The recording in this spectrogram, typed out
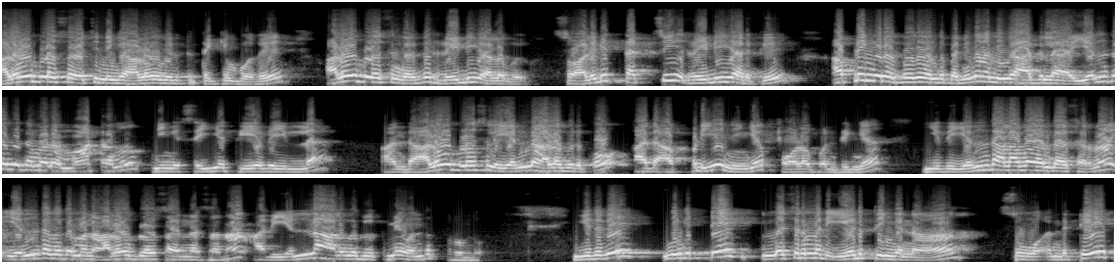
அளவு பிளவுஸை வச்சு நீங்க அளவு எடுத்து தைக்கும் போது அளவு பிளவுஸுங்கிறது ரெடி அளவு. ஸோ ஆல்ரெடி தச்சு ரெடியா இருக்கு. அப்படிங்கிற போது வந்து பாத்தீங்கன்னா நீங்க அதுல எந்த விதமான மாற்றமும் நீங்க செய்ய தேவையில்லை. அந்த அளவு பிளவுஸ்ல என்ன அளவு இருக்கோ அதை அப்படியே நீங்க ஃபாலோ பண்றீங்க. இது எந்த அளவா இருந்தா சரினா எந்த விதமான அளவு பிளவுஸா இருந்தா சரினா அது எல்லா அளவுகளுக்குமே வந்து பொருந்தும். இதுவே நீங்க டேப் மெஷர்மெண்ட் எடுத்தீங்கன்னா சோ அந்த டேப்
